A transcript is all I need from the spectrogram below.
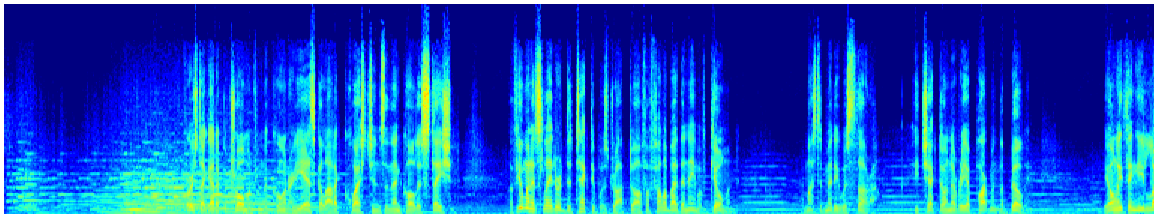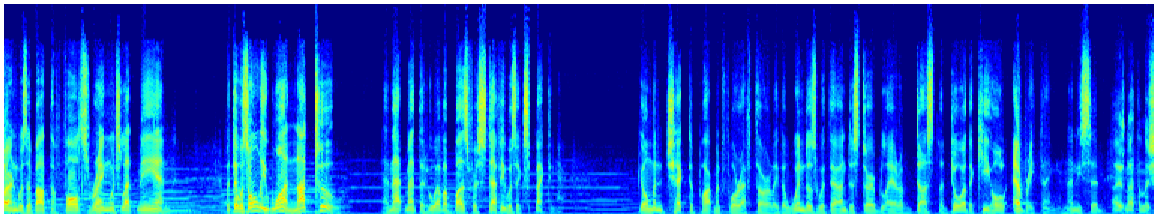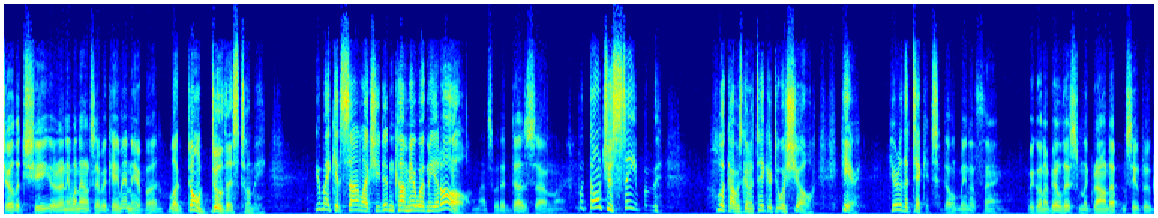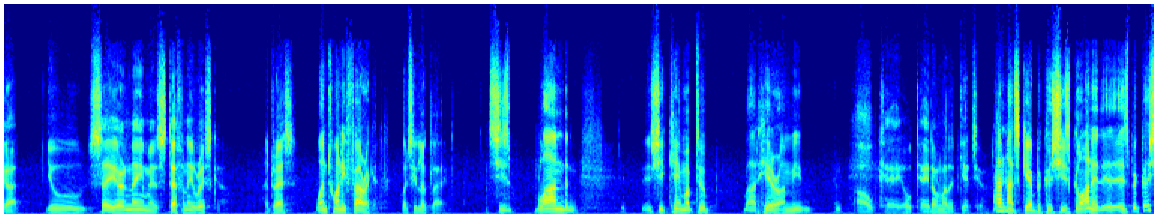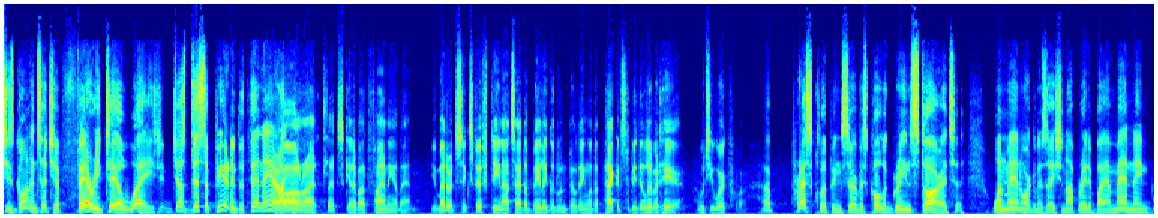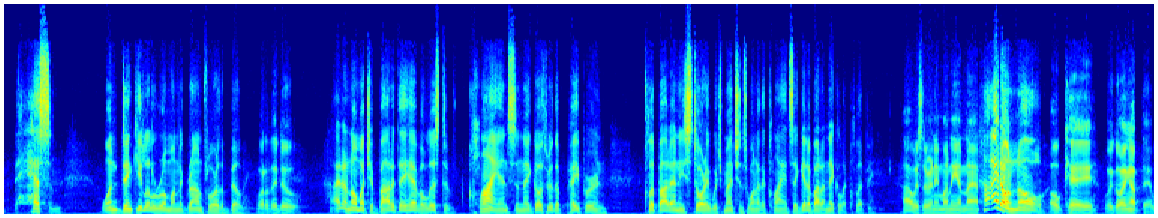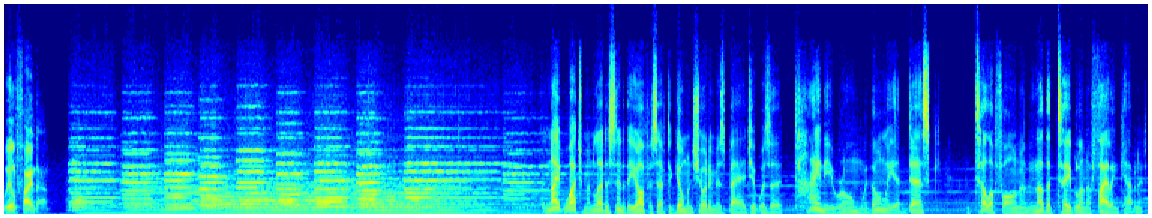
First, I got a patrolman from the corner. He asked a lot of questions and then called his station. A few minutes later, a detective was dropped off, a fellow by the name of Gilman. I must admit he was thorough. He checked on every apartment in the building. The only thing he learned was about the false ring which let me in. But there was only one, not two. And that meant that whoever buzzed for Steffi was expecting her. Gilman checked apartment 4F thoroughly the windows with their undisturbed layer of dust, the door, the keyhole, everything. And then he said, There's nothing to show that she or anyone else ever came in here, Bud. Look, don't do this to me. You make it sound like she didn't come here with me at all. That's what it does sound like. But don't you see? Look, I was going to take her to a show. Here, here are the tickets. Don't mean a thing. We're going to build this from the ground up and see what we've got. You say her name is Stephanie Riska. Address? 120 Farragut. What's she look like? She's blonde and she came up to about here. I mean, Okay, okay. Don't let it get you. I'm not scared because she's gone. It, it's because she's gone in such a fairy tale way. She just disappeared into thin air. I... All right, let's get about finding her then. You met her at 6.15 outside the Bailey Goodwin building with the packets to be delivered here. Who'd she work for? A press clipping service called the Green Star. It's a one man organization operated by a man named Hessen. One dinky little room on the ground floor of the building. What do they do? I don't know much about it. They have a list of clients, and they go through the paper and clip out any story which mentions one of the clients. They get about a nickel a clipping. How is there any money in that? I don't know. Okay, we're going up there. We'll find out. The night watchman led us into the office after Gilman showed him his badge. It was a tiny room with only a desk, a telephone, and another table and a filing cabinet.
